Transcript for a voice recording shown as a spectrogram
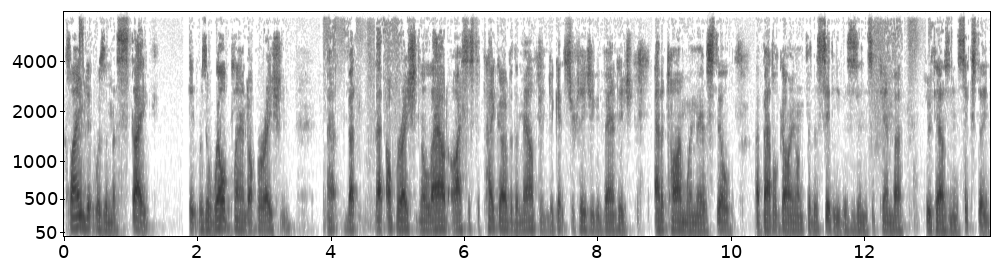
claimed it was a mistake. It was a well planned operation, uh, but that operation allowed ISIS to take over the mountain to get strategic advantage at a time when there's still a battle going on for the city. This is in September 2016.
